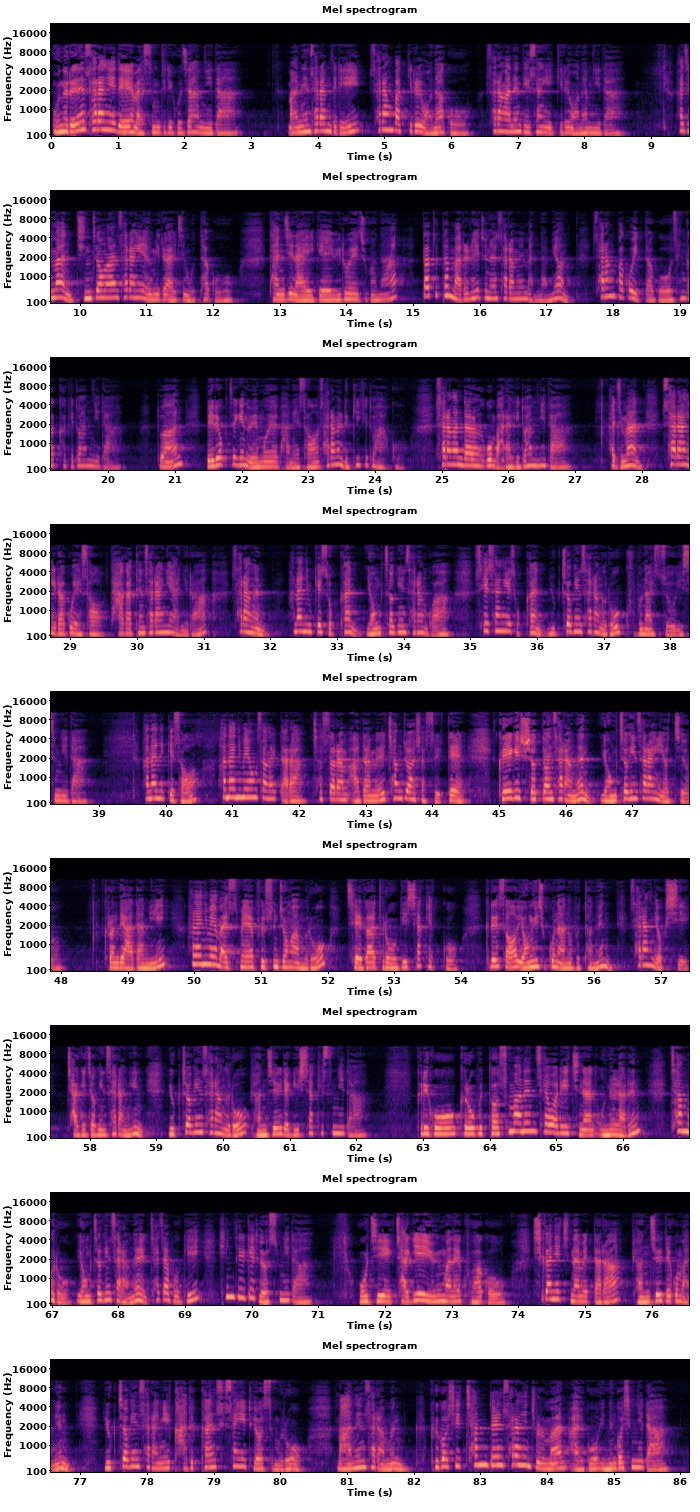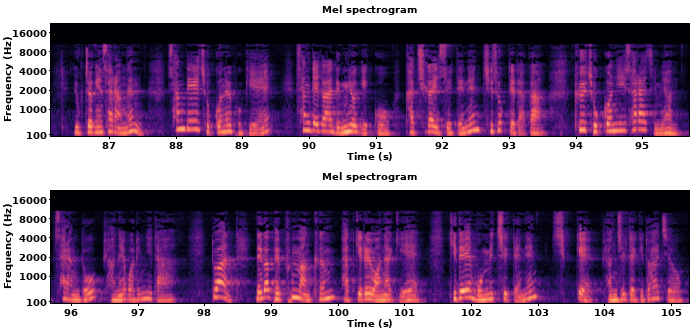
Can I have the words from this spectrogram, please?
오늘은 사랑에 대해 말씀드리고자 합니다. 많은 사람들이 사랑받기를 원하고 사랑하는 대상이 있기를 원합니다. 하지만 진정한 사랑의 의미를 알지 못하고 단지 나에게 위로해주거나 따뜻한 말을 해주는 사람을 만나면 사랑받고 있다고 생각하기도 합니다. 또한 매력적인 외모에 반해서 사랑을 느끼기도 하고 사랑한다고 말하기도 합니다. 하지만 사랑이라고 해서 다 같은 사랑이 아니라 사랑은 하나님께 속한 영적인 사랑과 세상에 속한 육적인 사랑으로 구분할 수 있습니다. 하나님께서 하나님의 형상을 따라 첫사람 아담을 창조하셨을 때 그에게 주셨던 사랑은 영적인 사랑이었지요. 그런데 아담이 하나님의 말씀에 불순종함으로 죄가 들어오기 시작했고 그래서 영이 죽고 난 후부터는 사랑 역시 자기적인 사랑인 육적인 사랑으로 변질되기 시작했습니다. 그리고 그로부터 수많은 세월이 지난 오늘날은 참으로 영적인 사랑을 찾아보기 힘들게 되었습니다. 오직 자기의 유익만을 구하고 시간이 지남에 따라 변질되고 많은 육적인 사랑이 가득한 세상이 되었으므로 많은 사람은 그것이 참된 사랑인 줄만 알고 있는 것입니다. 육적인 사랑은 상대의 조건을 보기에 상대가 능력 있고 가치가 있을 때는 지속되다가 그 조건이 사라지면 사랑도 변해버립니다. 또한 내가 베푼 만큼 받기를 원하기에 기대에 못 미칠 때는 쉽게 변질되기도 하죠.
